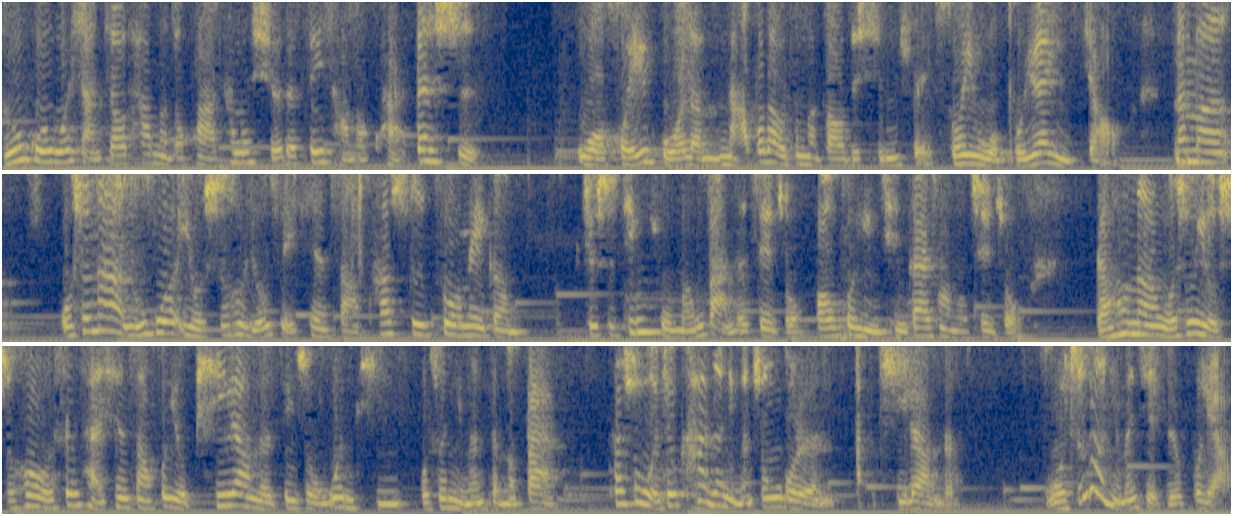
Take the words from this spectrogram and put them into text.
如果我想教他们的话，他们学得非常的快，但是我回国了拿不到这么高的薪水，所以我不愿意教。那么我说那如果有时候流水线上他是做那个。就是金属门板的这种，包括引擎盖上的这种。然后呢，我说有时候生产线上会有批量的这种问题，我说你们怎么办？他说我就看着你们中国人打批量的，我知道你们解决不了。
